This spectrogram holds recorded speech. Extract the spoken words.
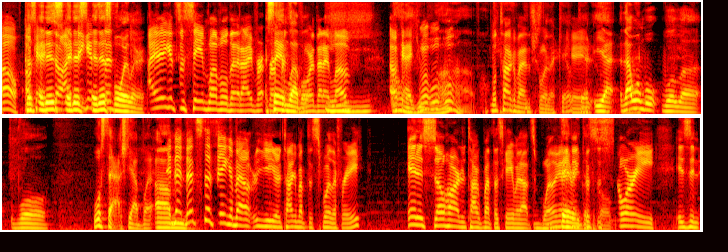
oh, okay. it is so I it is think it it's spoiler. I think it's the same level that I've re- Same level before that I love. Ye- oh, Okay, that you we'll- we'll- we'll- love. We'll talk about it in spoiler. Okay, Yeah, okay. Yeah, that one will will uh will we'll stash. Yeah, but um And that, that's the thing about you know talking about the spoiler free. It is so hard to talk about this game without spoiling Very anything because the story is in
